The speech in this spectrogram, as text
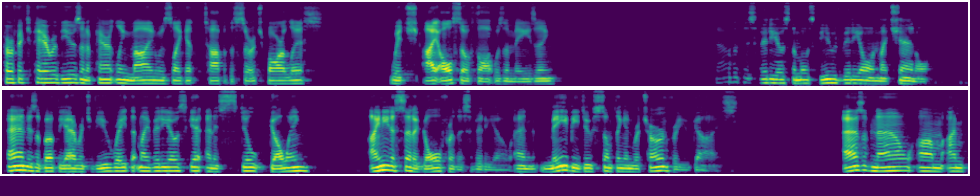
perfect pear reviews and apparently mine was like at the top of the search bar list, which I also thought was amazing. Now that this video is the most viewed video on my channel, and is above the average view rate that my videos get and is still going, I need to set a goal for this video and maybe do something in return for you guys. As of now, um, I'm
